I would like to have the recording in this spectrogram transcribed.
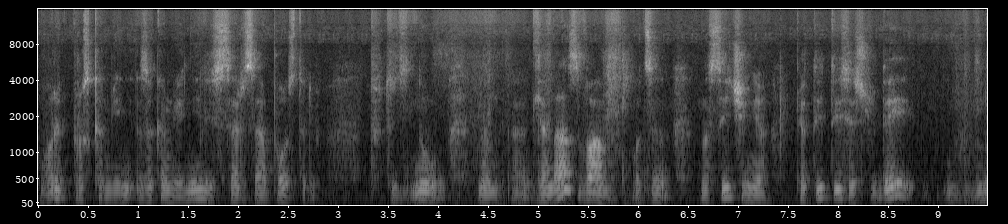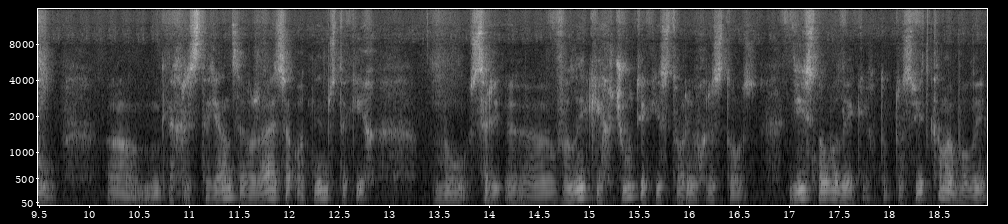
говорить про закам'янілість серця апостолів. Тобто, ну, е, для нас з вами оце насичення п'яти тисяч людей, ну, е, для християн це вважається одним з таких ну, е, великих чуд, які створив Христос. Дійсно великих. Тобто свідками були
